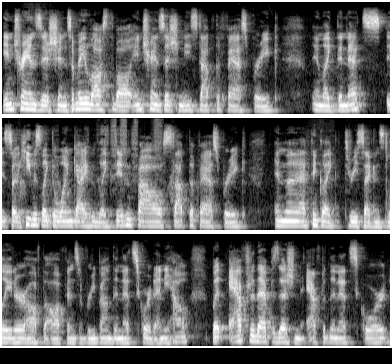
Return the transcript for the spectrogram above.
in transition, somebody lost the ball in transition. He stopped the fast break, and like the Nets. So he was like the one guy who like didn't foul, stopped the fast break, and then I think like three seconds later, off the offensive rebound, the Nets scored anyhow. But after that possession, after the Nets scored,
